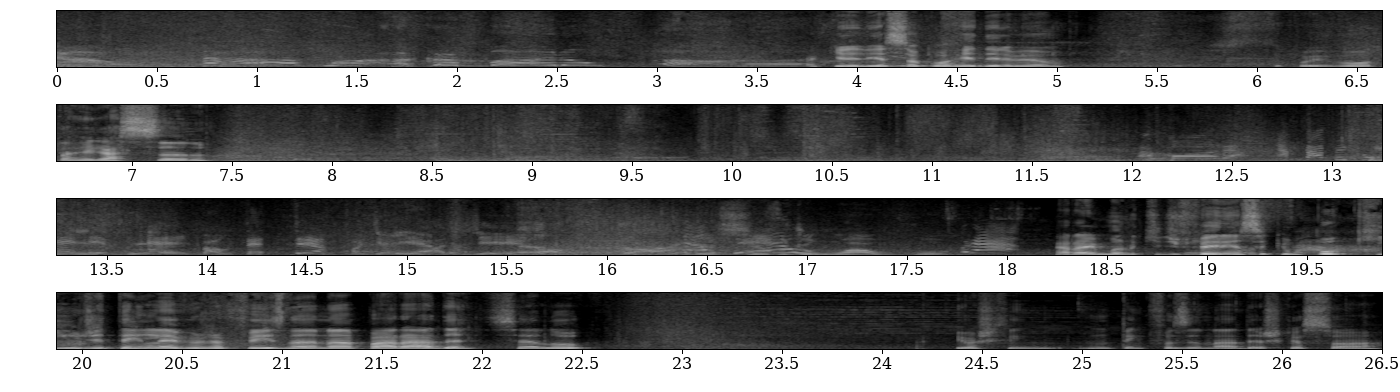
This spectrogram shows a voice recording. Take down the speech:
água! Acabaram! Ah, Aquele ali é só correr dele mesmo. Depois volta arregaçando. Alvo. Caralho, mano, que diferença que um pouquinho de tem level já fez na, na parada. Isso é louco. Aqui eu acho que tem- não tem que fazer nada, acho que é só...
